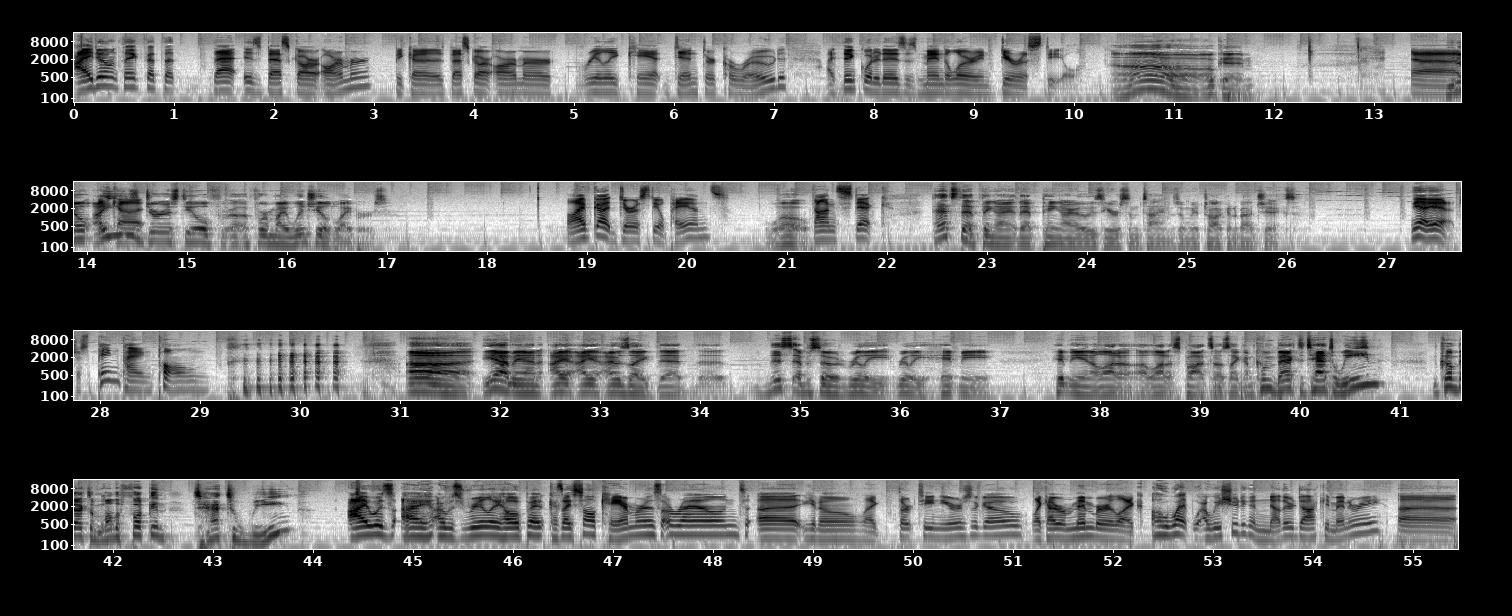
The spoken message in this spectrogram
I don't think that that that is Beskar armor because Beskar armor really can't dent or corrode. I think what it is is Mandalorian Durasteel. Oh, okay. Uh, You know, I use Durasteel for, uh, for my windshield wipers. Well, I've got Durasteel pans, Whoa, non-stick. that's that thing I that ping I always hear sometimes when we're talking about chicks. Yeah, yeah, just ping, pang, pong. uh yeah man i i, I was like that uh, this episode really really hit me hit me in a lot of a lot of spots i was like i'm coming back to tatooine i'm coming back to motherfucking tatooine I was I, I was really hoping because I saw cameras around, uh, you know, like 13 years ago. Like I remember, like, oh, what are we shooting another documentary? Uh,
